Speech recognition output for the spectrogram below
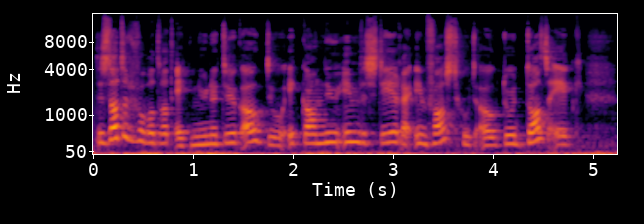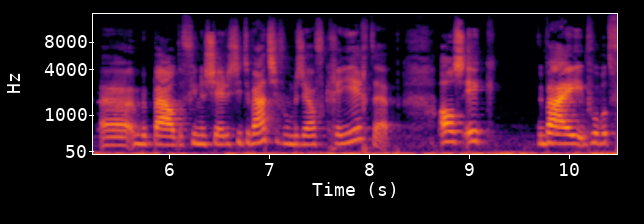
Dus dat is bijvoorbeeld wat ik nu natuurlijk ook doe. Ik kan nu investeren in vastgoed ook, doordat ik uh, een bepaalde financiële situatie voor mezelf gecreëerd heb. Als ik bij bijvoorbeeld 4.000,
